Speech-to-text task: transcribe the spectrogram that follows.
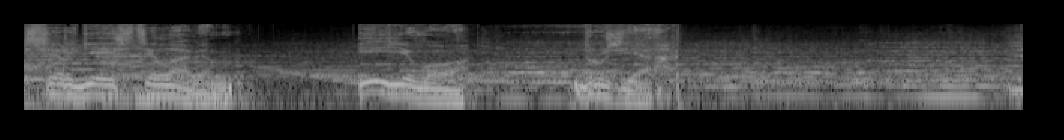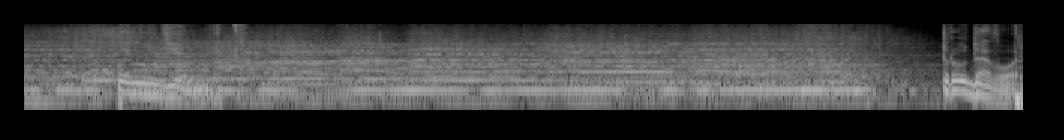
Сергей Стилавин и его друзья. Понедельник. Трудовой.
